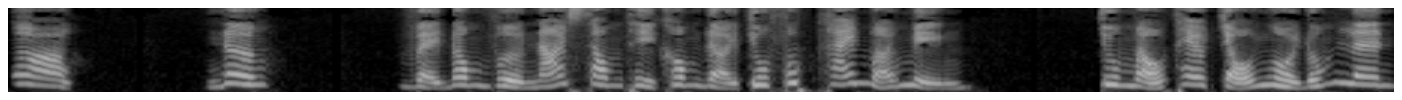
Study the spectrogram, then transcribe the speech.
Ờ. Nơn. Vệ đông vừa nói xong thì không đợi Chu Phúc Thái mở miệng. Chu mẫu theo chỗ ngồi đúng lên.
